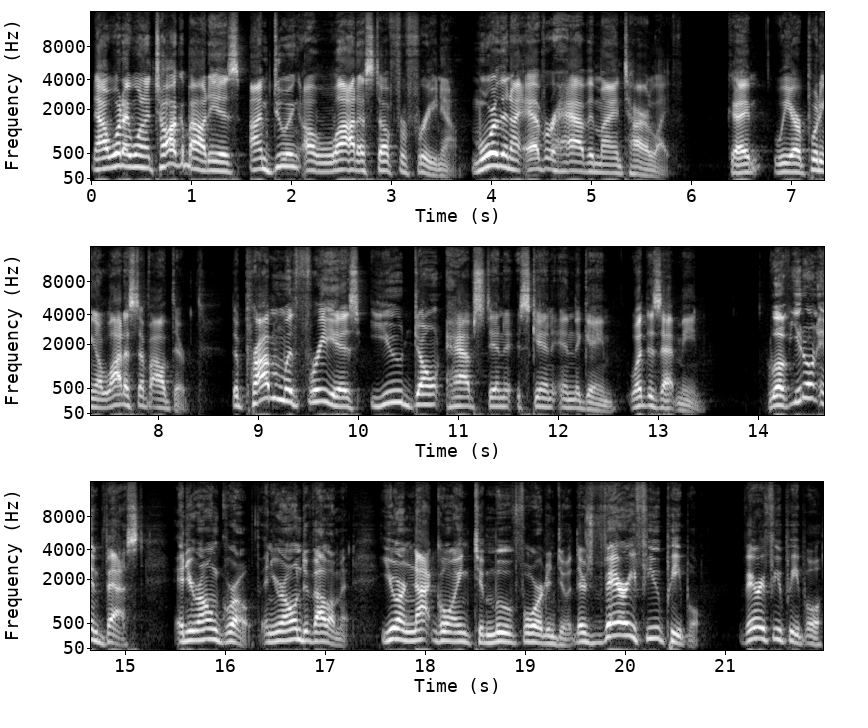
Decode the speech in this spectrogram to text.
Now, what I want to talk about is I'm doing a lot of stuff for free now, more than I ever have in my entire life. Okay. We are putting a lot of stuff out there. The problem with free is you don't have skin in the game. What does that mean? Well, if you don't invest in your own growth and your own development, you are not going to move forward and do it. There's very few people, very few people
